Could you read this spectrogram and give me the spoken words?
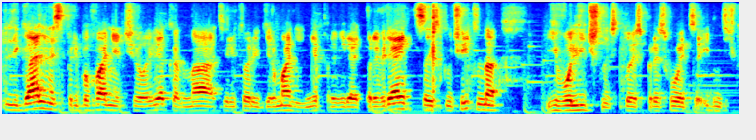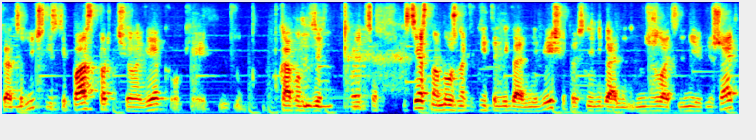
легальность пребывания человека на территории Германии не проверяет. Проверяется исключительно его личность, то есть происходит идентификация личности, паспорт, человек, окей, как он здесь находится. Естественно, нужно какие-то легальные вещи, то есть нелегальные, нежелательно не въезжать,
